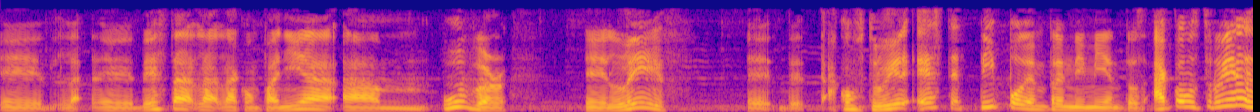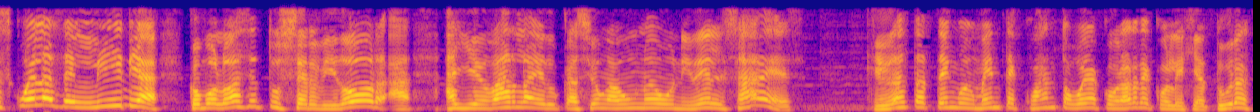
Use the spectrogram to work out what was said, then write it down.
eh, de esta, la, la compañía um, Uber, Lyft, eh, a construir este tipo de emprendimientos, a construir escuelas en línea, como lo hace tu servidor, a, a llevar la educación a un nuevo nivel, ¿sabes? Que yo hasta tengo en mente cuánto voy a cobrar de colegiatura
